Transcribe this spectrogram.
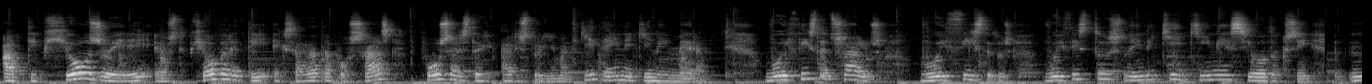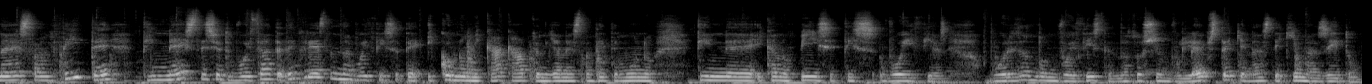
Από τη πιο ζωηρή έως τη πιο βαρετή εξαρτάται από εσάς πόσο αριστουργηματική θα είναι εκείνη η μέρα. Βοηθήστε τους άλλους. Βοηθήστε τους. Βοηθήστε τους να είναι και εκείνοι αισιόδοξοι. Να αισθανθείτε την αίσθηση ότι βοηθάτε. Δεν χρειάζεται να βοηθήσετε οικονομικά κάποιον για να αισθανθείτε μόνο την ε, ικανοποίηση της βοήθειας. Μπορείτε να τον βοηθήσετε, να το συμβουλέψετε και να είστε εκεί μαζί του.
